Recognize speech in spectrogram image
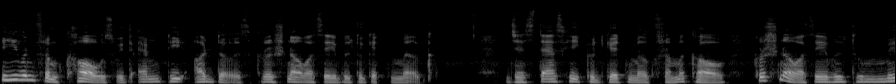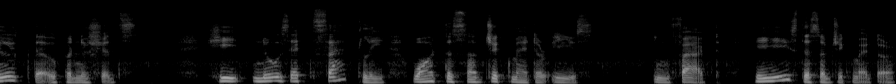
Even from cows with empty udders, Krishna was able to get milk. Just as he could get milk from a cow, Krishna was able to milk the Upanishads. He knows exactly what the subject matter is. In fact, he is the subject matter.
